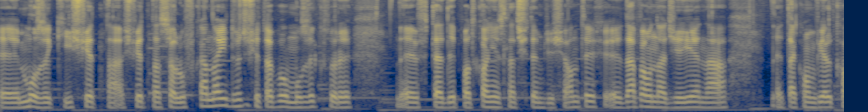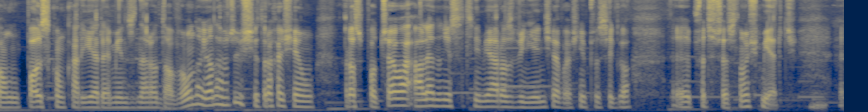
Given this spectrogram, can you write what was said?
y, muzyki, świetna, świetna solówka. No i rzeczywiście to był muzyk, który wtedy pod koniec lat 70. y, dawał nadzieję na taką wielką polską karierę międzynarodową. No i ona rzeczywiście trochę się rozpoczęła, ale no niestety nie miała rozwinięcia właśnie przez jego y, przedwczesną śmierć. Y,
